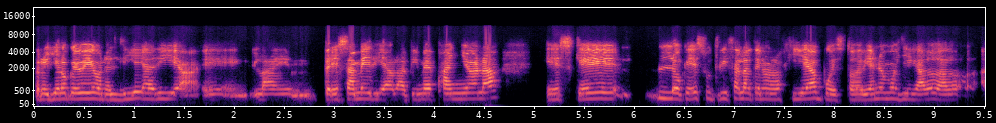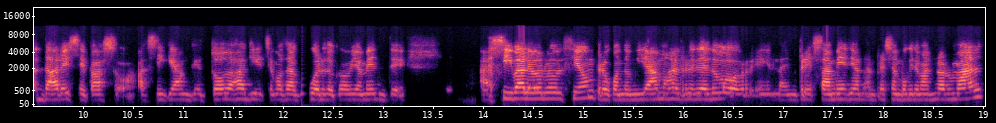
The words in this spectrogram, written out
Pero yo lo que veo en el día a día en la empresa media o la pyme española es que lo que es utilizar la tecnología, pues todavía no hemos llegado a, dar ese paso. Así que aunque todos aquí estemos de acuerdo que obviamente así va la evolución, pero cuando miramos alrededor en la empresa media, en la empresa un poquito más normal,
